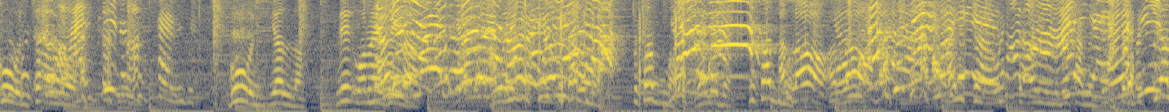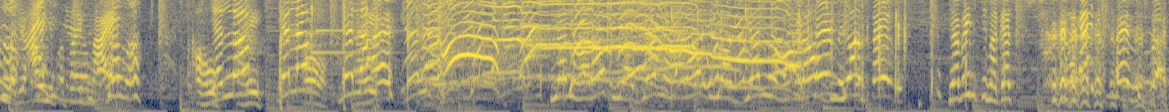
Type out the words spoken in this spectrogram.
جون إن شاء الله. جون يلا. وما يلا. يلا. في يلا. صدمة. غالبا. صدمة. الله الله. عايشة وحشة قوي بس يلا بيحاول يبقى طيب معاه أهو يلا. يلا. يلا. أهي. يا نهار أبيض يا نهار أبيض يا نهار أبيض. يا بنتي ما جاتش. خامس بقى.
